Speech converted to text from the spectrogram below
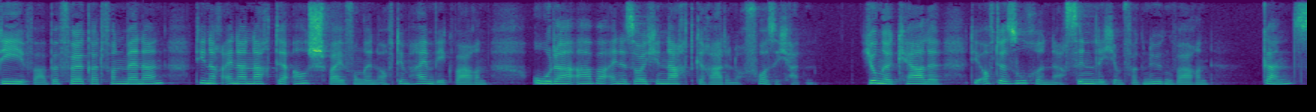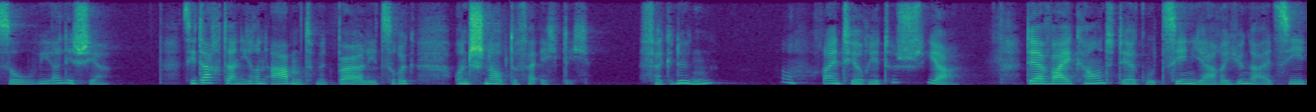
Die war bevölkert von Männern, die nach einer Nacht der Ausschweifungen auf dem Heimweg waren oder aber eine solche Nacht gerade noch vor sich hatten. Junge Kerle, die auf der Suche nach sinnlichem Vergnügen waren, ganz so wie Alicia. Sie dachte an ihren Abend mit Burley zurück und schnaubte verächtlich. Vergnügen? Rein theoretisch ja. Der Viscount, der gut zehn Jahre jünger als sie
